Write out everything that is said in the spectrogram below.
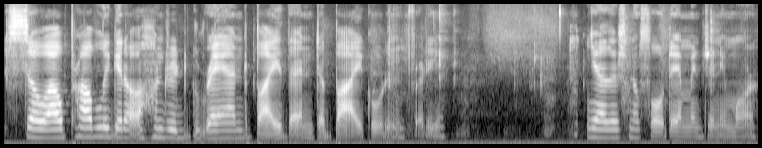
So I'll probably get a hundred grand by then to buy Golden Freddy. Yeah, there's no fall damage anymore.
